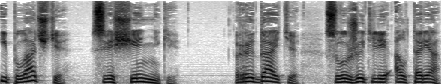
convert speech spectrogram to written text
и плачьте, священники, рыдайте, служители алтаря,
